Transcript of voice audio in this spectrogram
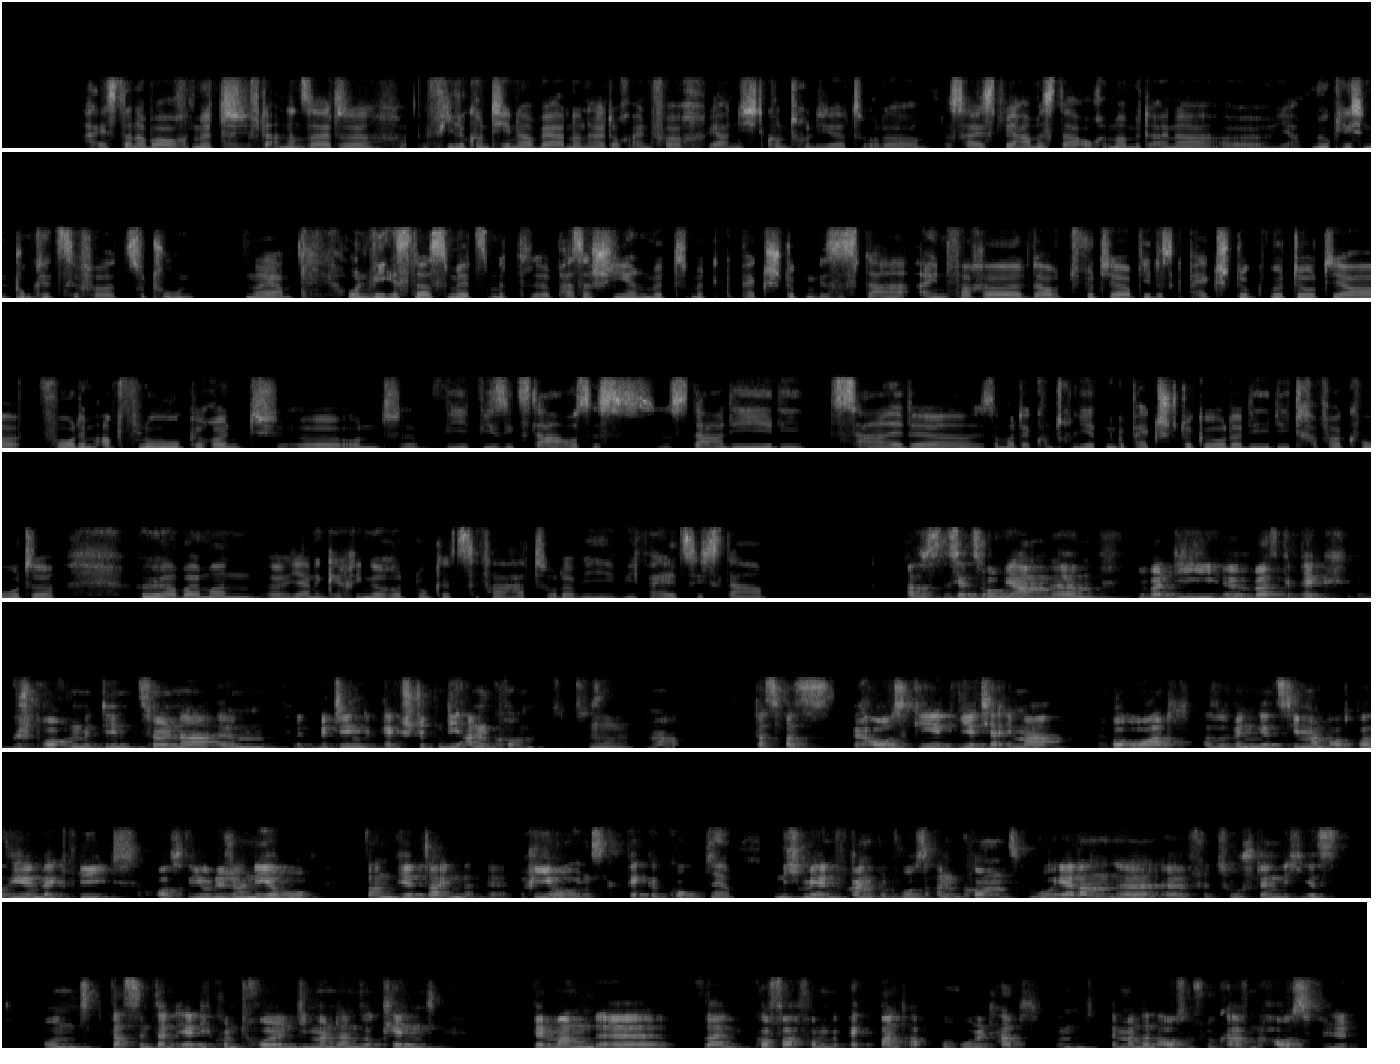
Heißt dann aber auch mit auf der anderen Seite, viele Container werden dann halt auch einfach ja nicht kontrolliert oder das heißt, wir haben es da auch immer mit einer äh, ja, möglichen Dunkelziffer zu tun. Naja, und wie ist das mit, mit äh, Passagieren, mit, mit Gepäckstücken? Ist es da einfacher? Dort wird ja jedes Gepäckstück wird dort ja vor dem Abflug gerönt. Äh, und äh, wie, wie sieht's da aus? Ist, ist da die, die Zahl der, sag mal, der kontrollierten Gepäckstücke oder die, die Trefferquote höher, weil man ja eine geringere Dunkelziffer hat? Oder wie, wie verhält sich's da? Also es ist jetzt so, wir haben ähm, über die äh, über das Gepäck gesprochen mit dem Zöllner, ähm, mit, mit, den Gepäckstücken, die ankommen. Sozusagen. Mhm. Ja. Das, was rausgeht, wird ja immer vor Ort. Also wenn jetzt jemand aus Brasilien wegfliegt, aus Rio de Janeiro, dann wird da in äh, Rio ins Gepäck geguckt, ja. nicht mehr in Frankfurt, wo es ankommt, wo er dann äh, äh für zuständig ist. Und das sind dann eher die Kontrollen, die man dann so kennt, wenn man äh, seinen Koffer vom Gepäckband abgeholt hat und wenn man dann aus dem Flughafen raus will.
